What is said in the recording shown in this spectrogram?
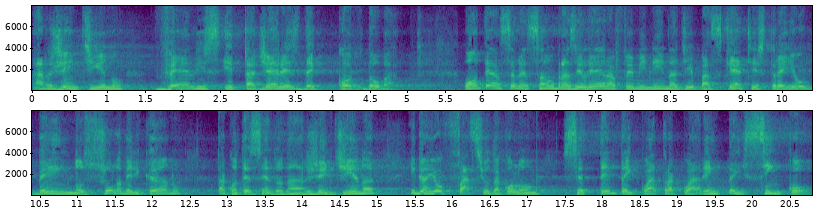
argentino Vélez e Tajeres de Córdoba. Ontem a seleção brasileira feminina de basquete estreou bem no Sul-Americano está acontecendo na Argentina e ganhou fácil da Colômbia, 74 a 45.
